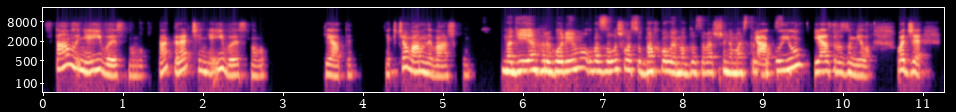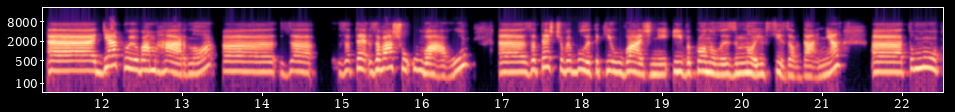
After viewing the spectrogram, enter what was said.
Ставлення і висновок, так? Речення і висновок. П'яте. Якщо вам не важко. Надія Григоріївна, у вас залишилась одна хвилина до завершення майстер-класу. Дякую, я зрозуміла. Отже, е, дякую вам гарно е, за. За те, за вашу увагу, е, за те, що ви були такі уважні і виконували зі мною всі завдання. Е, тому,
